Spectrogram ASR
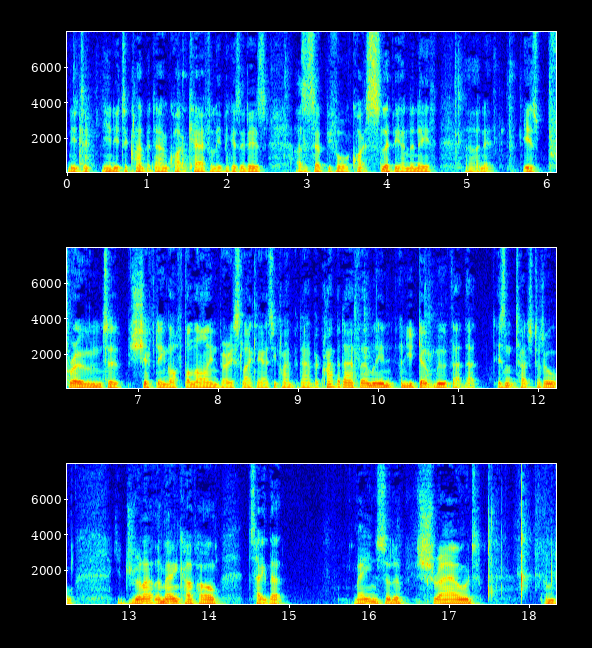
you need to you need to clamp it down quite carefully because it is, as I said before, quite slippy underneath, uh, and it is prone to shifting off the line very slightly as you clamp it down. But clamp it down firmly, and, and you don't move that. That isn't touched at all. You drill out the main cup hole, take that main sort of shroud and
